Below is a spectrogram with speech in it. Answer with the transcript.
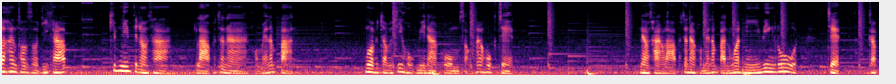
ระคังทองสวัสดีครับ คลิปนี้เป็นแนวทางลาวพัฒนาของแม่น้ำป่านงวดประจำวันที่ 6 มีนาคม 2567 แนวทางลาวพัฒนาของแม่น้ำป่านงวดนี้วิ่งรูด 7 กับ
